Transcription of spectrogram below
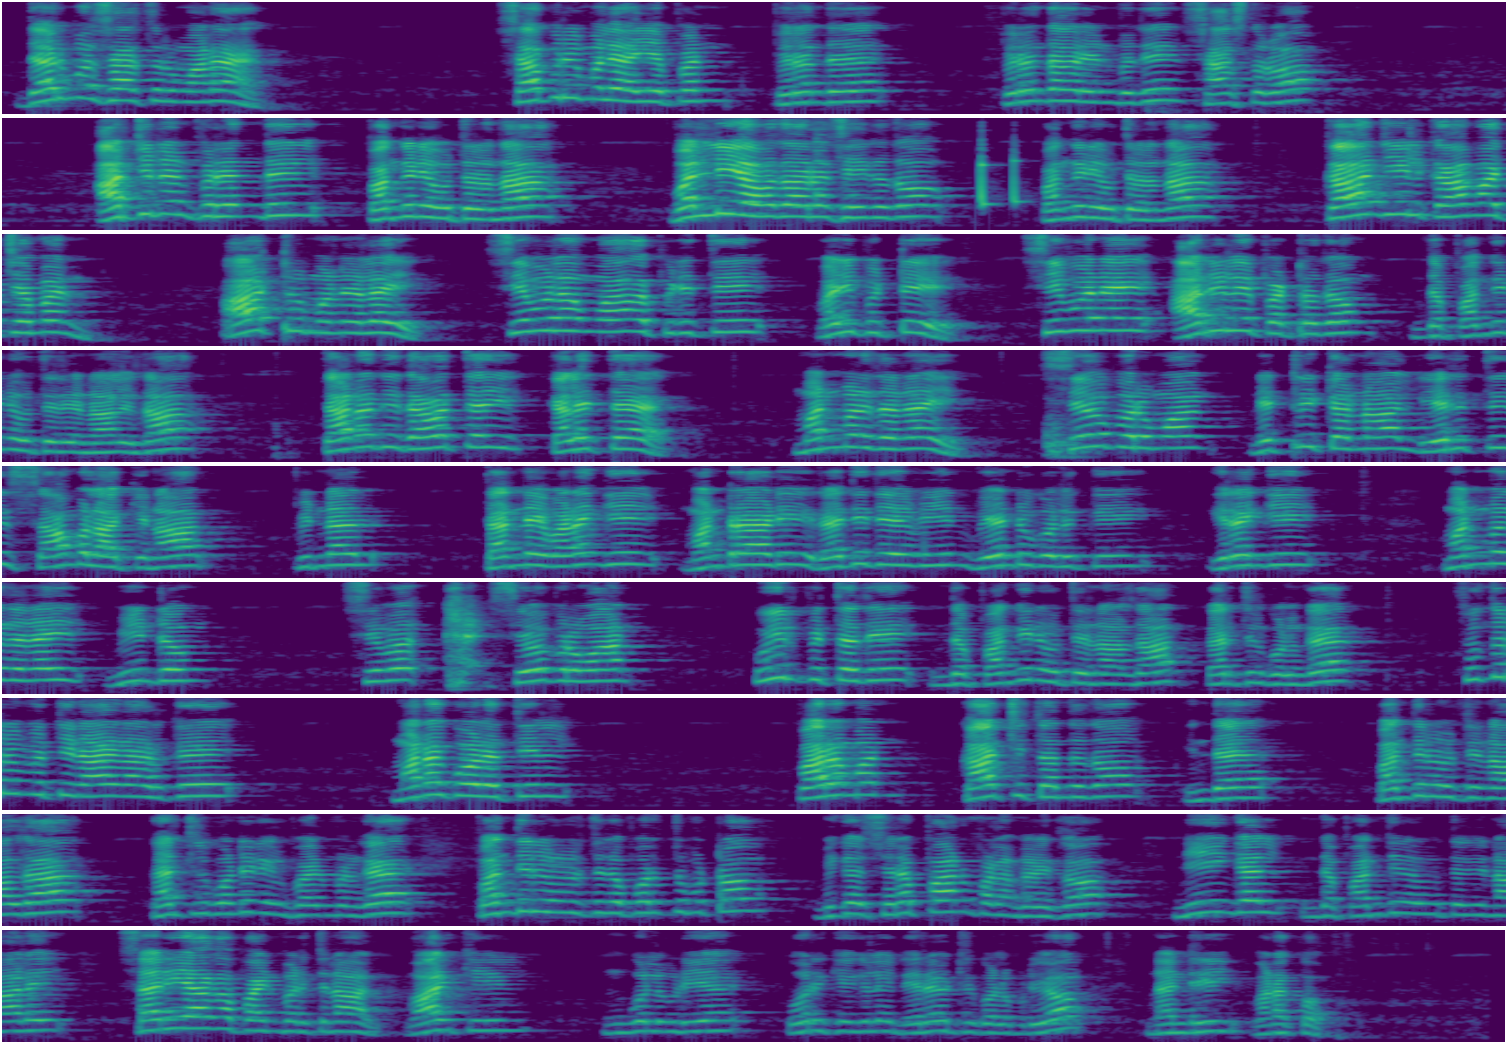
தர்ம சாஸ்திரமான சபரிமலை ஐயப்பன் பிறந்த பிறந்தார் என்பது சாஸ்திரம். அர்ஜுனன் பிறந்து பங்குனி உத்திரம் தான் வள்ளி அவதாரம் செய்ததும் பங்குனி உத்திரம் தான் காஞ்சியில் காமாட்சி அம்மன் ஆற்று மணலை சிவலமாக பிடித்து வழிபட்டு சிவனை அருளை பெற்றதும் இந்த பங்குனி உத்திரை நாளில்தான். தனது தவத்தை கலைத்த மன்மனிதனை சிவபெருமான் நெற்றிக்கண்ணால் எரித்து சாம்பலாக்கினார். பின்னர் தன்னை வணங்கி மன்றாடி ரதி தேவியின் வேண்டுகோளுக்கு இறங்கி மன்மதனை மீண்டும் சிவ சிவபெருமான் உயிர்ப்பித்தது இந்த பங்கினி உத்திரனால் தான் கருத்தில் கொள்ளுங்கள். சுந்தரமூர்த்தி நாயனாருக்கு மணக்கோலத்தில் பரமன் காட்சி தந்ததும் இந்த பந்திர நாள் தான் கருத்தில் கொண்டு நீங்கள் பயன்படுங்க. பந்திர பொறுத்து மட்டும் மிக சிறப்பான பலன் கிடைக்கும். நீங்கள் இந்த பந்திர நாளை சரியாக பயன்படுத்தினால் வாழ்க்கையில் உங்களுடைய கோரிக்கைகளை நிறைவேற்றிக் கொள்ள முடியும். நன்றி வணக்கம்.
